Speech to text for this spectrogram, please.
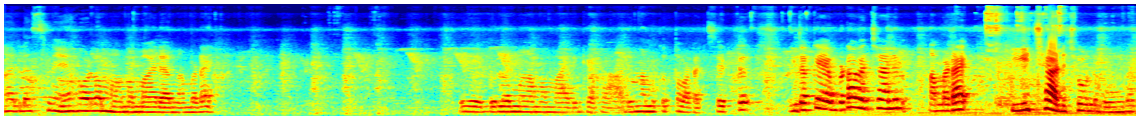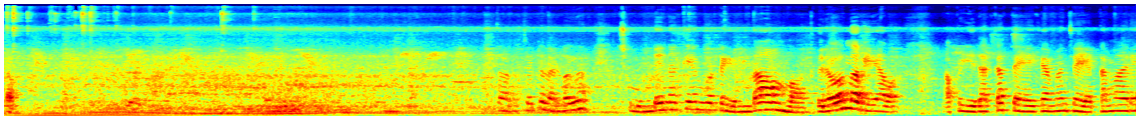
നല്ല സ്നേഹമുള്ള മാമന്മാരാ നമ്മുടെ ഏതുള്ള മാമന്മാരും കേട്ടോ. ആദ്യം നമുക്ക് തുടച്ചിട്ട് ഇതൊക്കെ എവിടെ വെച്ചാലും നമ്മുടെ ഈച്ച അടിച്ചുകൊണ്ട് പോകും കേട്ടോ. തുടച്ചിട്ട് വെള്ളം ചുണ്ടിനൊക്കെ അങ്ങോട്ട് എന്താവും? മധുരമെന്നറിയാവോ അപ്പൊ ഇതൊക്കെ തേക്കുമ്പം ചേട്ടന്മാരെ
